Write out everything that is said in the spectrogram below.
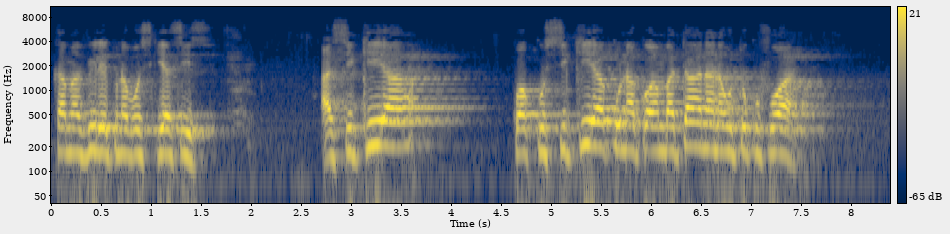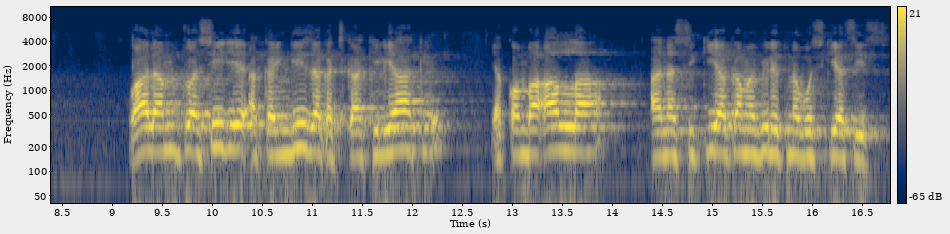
kama vile tunavyosikia sisi. Asikia kwa kusikia kunakoambatana na utukufu wake. Wala mtu asije akaingiza katika akili yake ya kwamba Allah anasikia kama vile tunavyosikia sisi.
